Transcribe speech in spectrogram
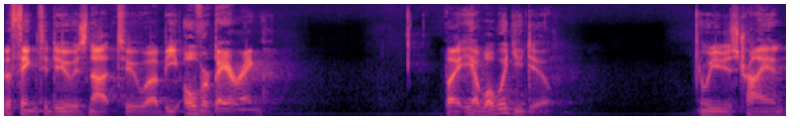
the thing to do is not to uh, be overbearing. But yeah, what would you do? Would you just try and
